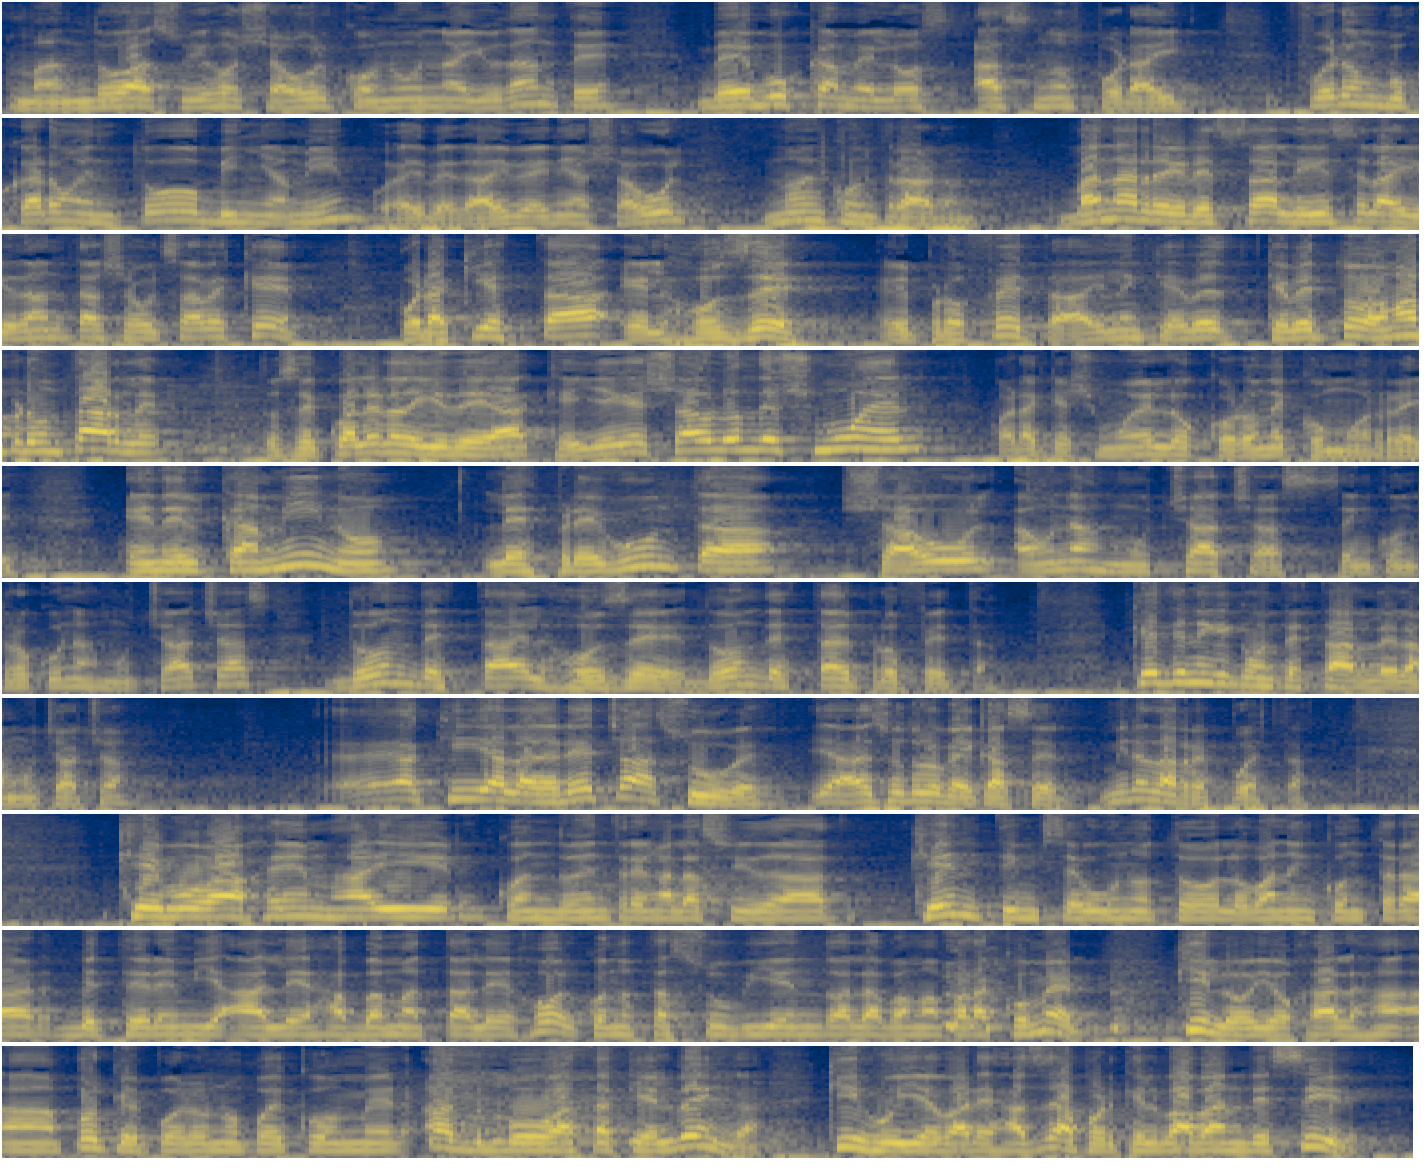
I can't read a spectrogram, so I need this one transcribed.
Mandó a su hijo Shaul con un ayudante, ve, búscame los asnos por ahí. Fueron, buscaron en todo Binyamin, ahí, ahí venía Shaul, no encontraron. Van a regresar, le dice el ayudante a Shaul, ¿sabes qué? Por aquí está el José, el profeta, alguien que ve, que ve todo. Vamos a preguntarle. Entonces, ¿cuál era la idea? Que llegue Shaul de Shmuel para que Shmuel lo corone como rey. En el camino les pregunta Shaul a unas muchachas, se encontró con unas muchachas, ¿dónde está el José? ¿Dónde está el profeta? ¿Qué tiene que contestarle la muchacha? Eh, aquí a la derecha sube. Ya, eso es lo que hay que hacer. Mira la respuesta. Que Boahem Hair, cuando entren a la ciudad, Kentim según todo lo van a encontrar, Beterem ya Alejabamatalejo, cuando está subiendo a la Bama para comer. Kilo y porque el pueblo no puede comer Adbo hasta que él venga. Kihu Hazá, porque él va a bendecir.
